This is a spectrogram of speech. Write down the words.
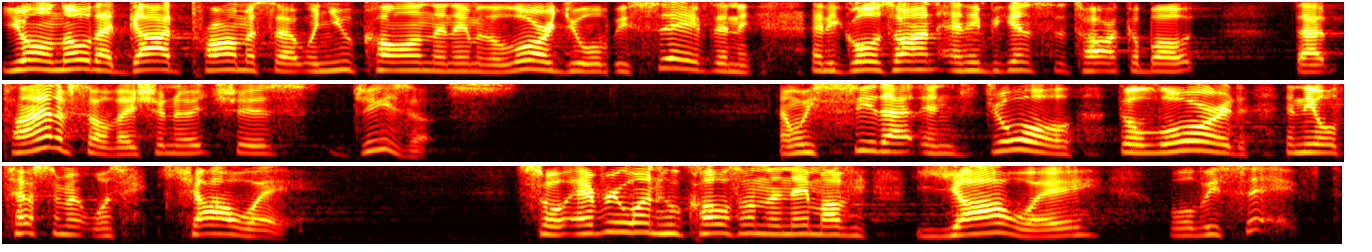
you all know that God promised that when you call on the name of the Lord, you will be saved. And he, and he goes on and he begins to talk about that plan of salvation, which is Jesus. And we see that in Joel, the Lord in the Old Testament was Yahweh. So everyone who calls on the name of Yahweh will be saved.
